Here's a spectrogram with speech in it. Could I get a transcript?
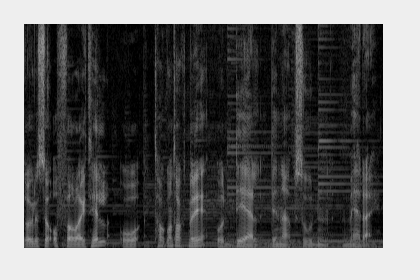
Da har jeg lyst til å oppfordre deg til å ta kontakt med dem og del denne episoden med deg.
